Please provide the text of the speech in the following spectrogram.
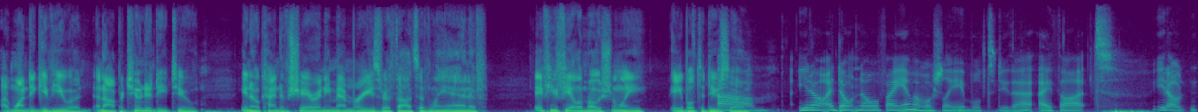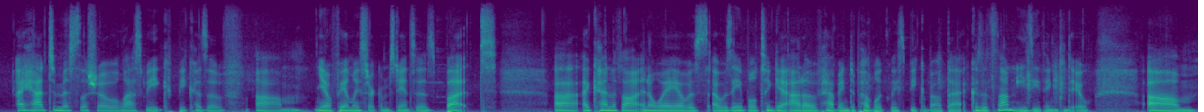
I wanted to give you a, an opportunity to, you know, kind of share any memories or thoughts of Leanne if, if you feel emotionally able to do so. Um, you know, I don't know if I am emotionally able to do that. I thought, you know, I had to miss the show last week because of, um, you know, family circumstances. But uh, I kind of thought, in a way, I was I was able to get out of having to publicly speak about that because it's not an easy thing to do. Um,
